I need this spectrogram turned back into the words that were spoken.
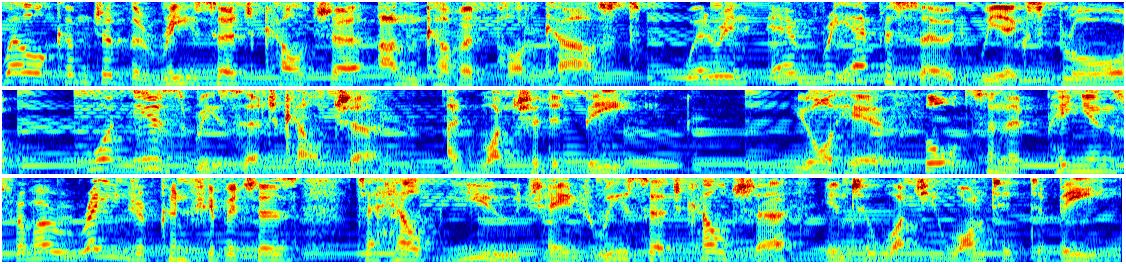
Welcome to the Research Culture Uncovered podcast, where in every episode we explore what is research culture and what should it be. You'll hear thoughts and opinions from a range of contributors to help you change research culture into what you want it to be.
